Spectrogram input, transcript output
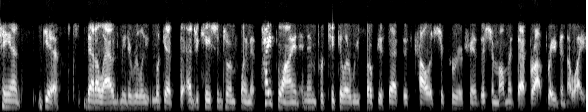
chance gift that allowed me to really look at the education to employment pipeline. And in particular, we focused at this college to career transition moment that brought Braven to life.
